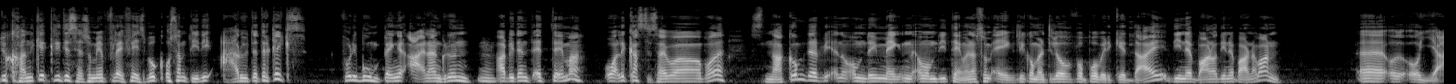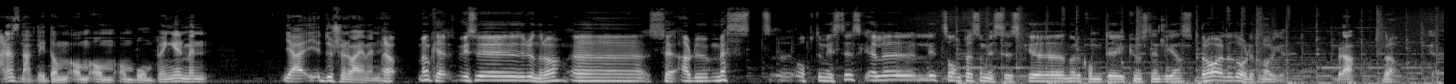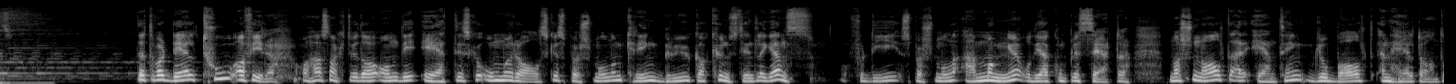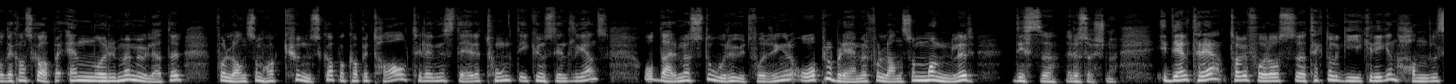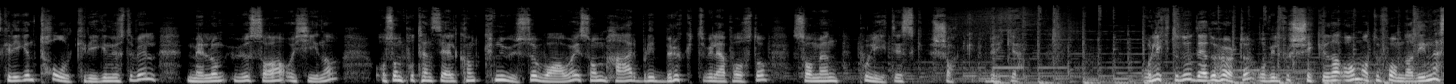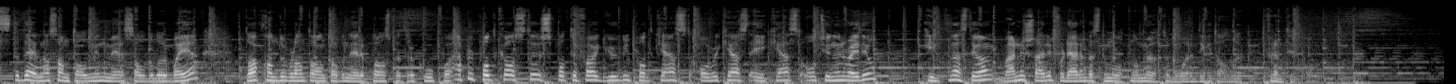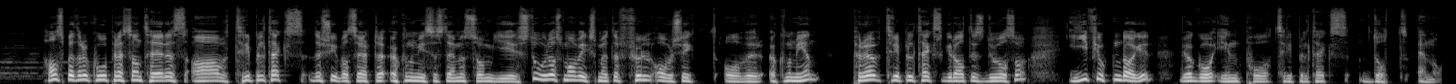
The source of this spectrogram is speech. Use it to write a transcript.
du kan ikke kritisere så mye Facebook og samtidig er du ute etter kliks. Fordi bompenger av en eller annen grunn har blitt et tema, og alle kaster seg på det. Snakk om, det, om, de, om de temaene som egentlig kommer til å påvirke deg, dine barn og dine barnebarn. Uh, og, og gjerne snakk litt om, om, om, om bompenger, men ja, du skjønner hva jeg mener. Ja, men ok, Hvis vi runder av, eh, er du mest optimistisk eller litt sånn pessimistisk eh, når det kommer til kunstig intelligens? Bra eller dårlig for Norge? Bra. Bra. Dette var del to av fire, og her snakket vi da om de etiske og moralske spørsmålene omkring bruk av kunstig intelligens. Fordi spørsmålene er mange, og de er kompliserte. Nasjonalt er én ting, globalt en helt annet. Og det kan skape enorme muligheter for land som har kunnskap og kapital til å investere tungt i kunstig intelligens, og dermed store utfordringer og problemer for land som mangler disse ressursene. I del tre tar vi for oss teknologikrigen, handelskrigen, tollkrigen hvis du vil, mellom USA og Kina, og som potensielt kan knuse Huawei, som her blir brukt, vil jeg påstå, som en politisk sjakkbrikke. Og Likte du det du hørte, og vil forsikre deg om at du får med deg de neste delene av samtalen min med Salvador Baye, da kan du bl.a. abonnere på Hans Petter Co. på Apple Podcaster, Spotify, Google Podcast, Overcast, Acast og TuneIn Radio. Inntil neste gang, vær nysgjerrig, for det er den beste måten å møte vår digitale fremtid på. Hans Petter Co. presenteres av TrippelTex, det skybaserte økonomisystemet som gir store og små virksomheter full oversikt over økonomien. Prøv TrippelTex gratis du også, i 14 dager, ved å gå inn på trippeltex.no.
